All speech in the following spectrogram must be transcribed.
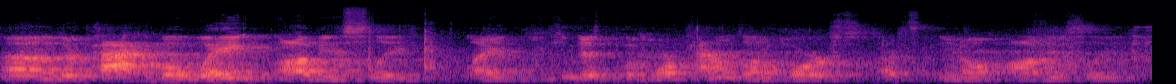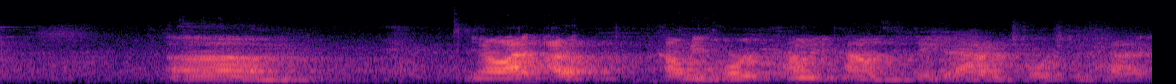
Um, they're packable weight, obviously. Like you can just put more pounds on a horse. That's you know, obviously. Um, you know, I, I don't. How many horse? How many pounds do you think an average horse can pack?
